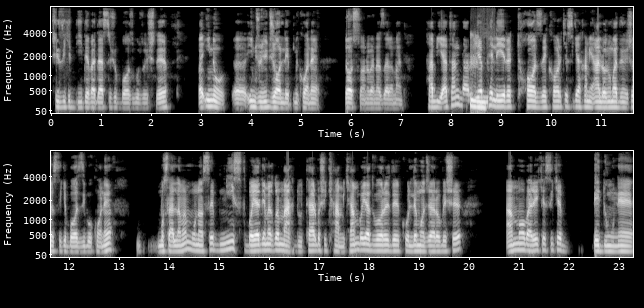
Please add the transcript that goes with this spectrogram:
چیزی که دیده و دستشو باز گذاشته و اینو اینجوری جالب می‌کنه داستانو به نظر من. طبیعتا برای یه پلیر تازه کار کسی که همین الان اومده نشسته که بازی بکنه مسلما مناسب نیست. باید یه مقدار محدودتر باشه کم کم باید وارد کل ماجرا بشه. اما برای کسی که بدون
